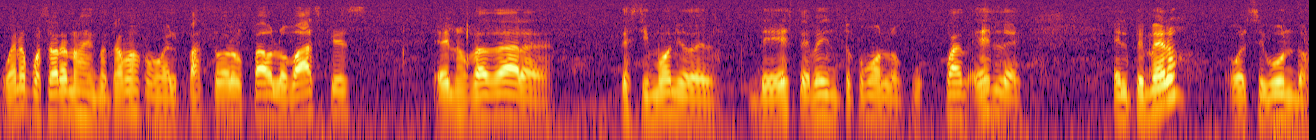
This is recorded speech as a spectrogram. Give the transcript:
Bueno, pues ahora nos encontramos con el pastor Pablo Vázquez. Él nos va a dar eh, testimonio de, de este evento. Cómo lo, cuán- ¿Es el primero o el segundo?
